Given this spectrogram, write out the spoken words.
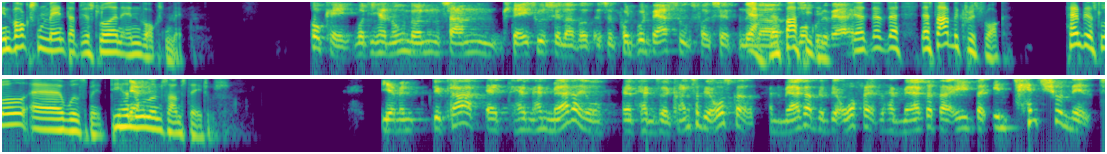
En voksen mand, der bliver slået af en anden voksen mand. Okay, hvor de har nogenlunde samme status, eller altså på, på et værtshus for eksempel. Ja, eller, lad os bare sige det. det være? Lad, lad, lad, lad os starte med Chris Rock. Han bliver slået af Will Smith. De har ja. nogenlunde samme status. Jamen, det er klart, at han, han mærker jo, at hans grænser bliver overskrevet. Han mærker, at det bliver overfaldet. Han mærker, at der er en, der intentionelt,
